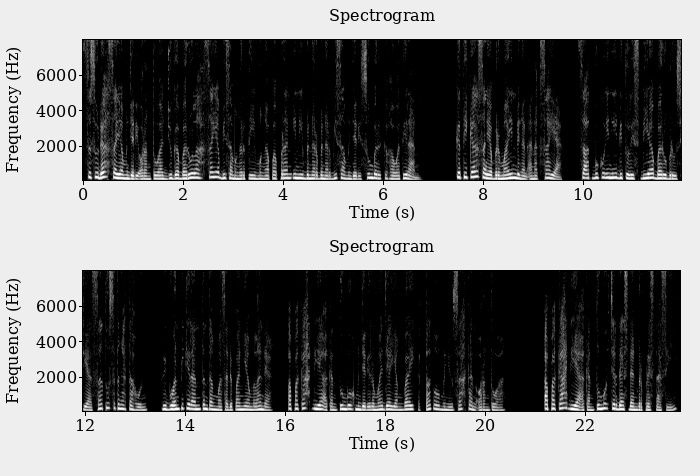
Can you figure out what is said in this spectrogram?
Sesudah saya menjadi orang tua juga barulah saya bisa mengerti mengapa peran ini benar-benar bisa menjadi sumber kekhawatiran. Ketika saya bermain dengan anak saya, saat buku ini ditulis dia baru berusia satu setengah tahun, ribuan pikiran tentang masa depannya melanda. Apakah dia akan tumbuh menjadi remaja yang baik atau menyusahkan orang tua? Apakah dia akan tumbuh cerdas dan berprestasi?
